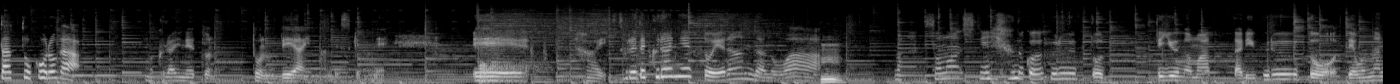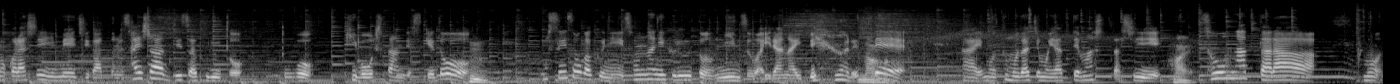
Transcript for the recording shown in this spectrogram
たところが、まあ、クラリネットのとの出会いなんですけどね。えーはい、それでクラリネットを選んだのは、うん。まあ、その親友の子がフルートっていうのもあったりフルートって女の子らしいイメージがあったので最初は実はフルートを希望したんですけど、うん。吹奏楽にそんなにフルートの人数はいらないって言われなて、はい、もう友達もやってましたしはい。そうなったらもう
